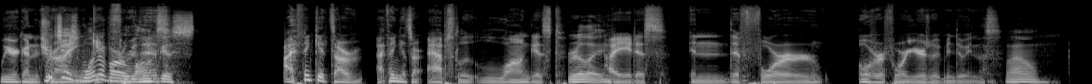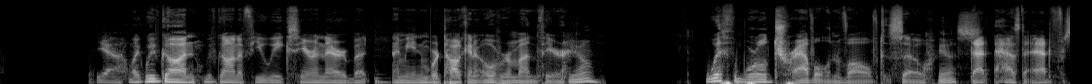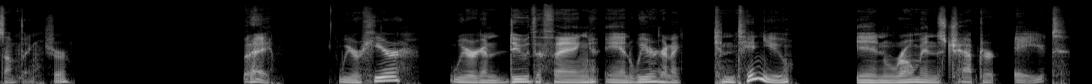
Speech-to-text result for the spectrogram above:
we are going to try. Which is one of our through this. longest. I think it's our I think it's our absolute longest Really? hiatus in the four over four years we've been doing this. wow. Yeah, like we've gone we've gone a few weeks here and there, but I mean we're talking over a month here Yeah. With world travel involved, so Yes. that has to add for something. Sure. But hey, we are here. We are going to do the thing, and we are going to continue in Romans chapter 8.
